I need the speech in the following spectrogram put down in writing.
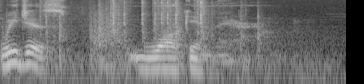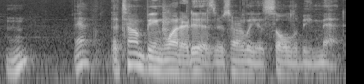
We just walk in there. Hmm? Yeah, the town being what it is, there's hardly a soul to be met.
